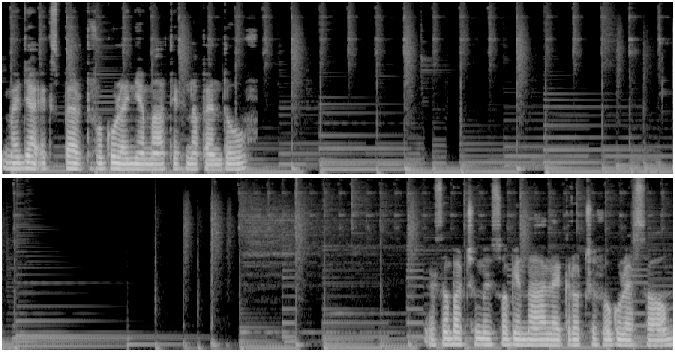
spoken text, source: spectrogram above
Media Expert w ogóle nie ma tych napędów. Zobaczymy sobie na Allegro, czy w ogóle są.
